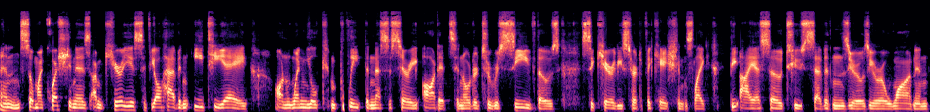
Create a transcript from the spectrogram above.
And so, my question is I'm curious if y'all have an ETA on when you'll complete the necessary audits in order to receive those security certifications like the ISO 27001 and,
